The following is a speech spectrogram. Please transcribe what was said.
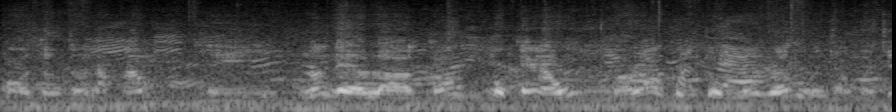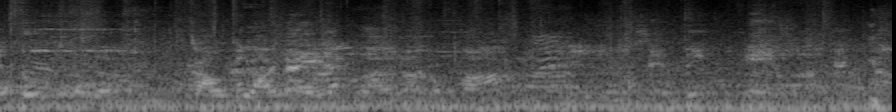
mồi tương tự nắp ấm thì nó đều là có một cái ống mà nó côn trùng, nó rớt bên trong và chết đuối trong đó còn cái loại này á là loại không có thì nó sẽ tiết keo là các đầu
